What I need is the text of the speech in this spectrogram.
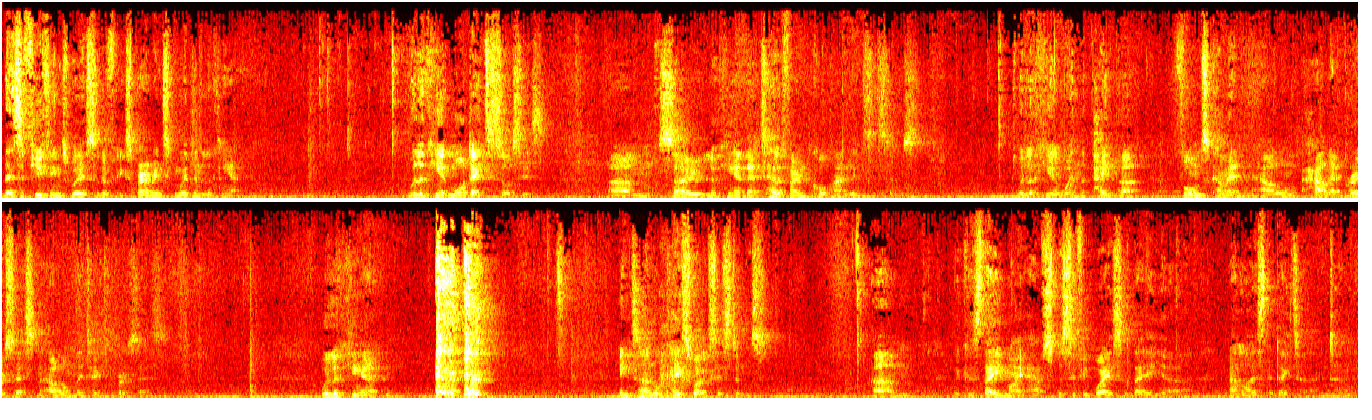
there's a few things we're sort of experimenting with and looking at. We're looking at more data sources. Um, so looking at their telephone call handling systems. We're looking at when the paper forms come in and how, long, how they're processed and how long they take to process. We're looking at internal casework systems um, because they might have specific ways that they uh, analyze their data internally.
